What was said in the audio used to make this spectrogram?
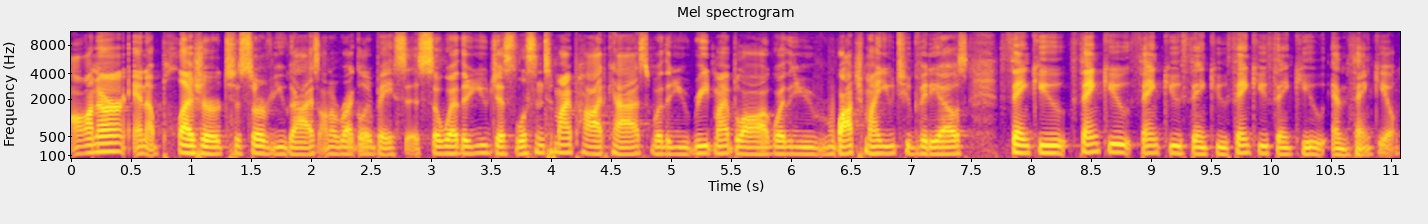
honor and a pleasure to serve you guys on a regular basis. So whether you just listen to my podcast, whether you read my blog, whether you watch my YouTube videos, thank you, thank you, thank you, thank you, thank you, thank you, and thank you.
